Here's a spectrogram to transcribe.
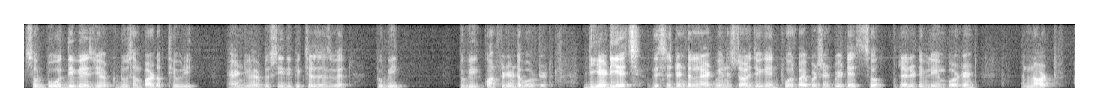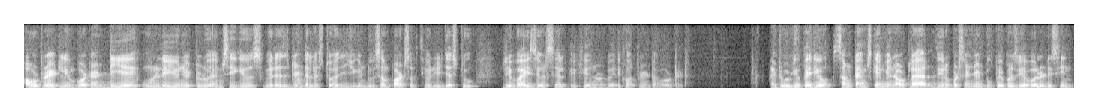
So both the ways you have to do some part of theory and you have to see the pictures as well to be to be confident about it. DADH, this is dental anatomy and histology again 4-5% weightage so relatively important not outrightly important DA only you need to do MCQs whereas dental histology you can do some parts of theory just to revise yourself if you are not very confident about it. I told you perio sometimes can be an outlier 0% in two papers you have already seen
